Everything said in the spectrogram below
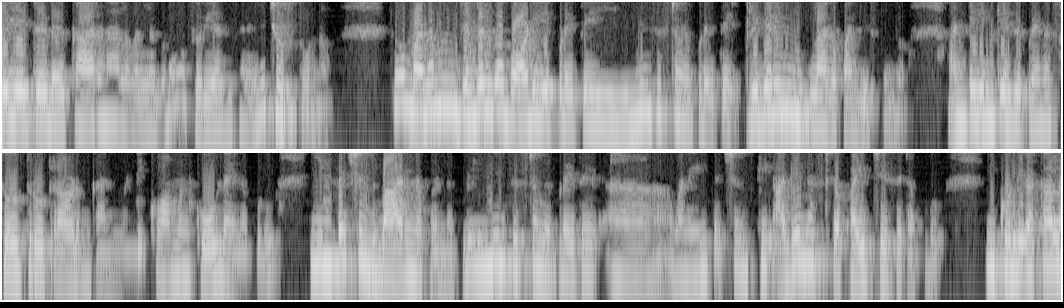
రిలేటెడ్ కారణాల వల్ల కూడా సోరియాసిస్ అనేది చూస్తూ ఉన్నాం. సో మనం జనరల్గా బాడీ ఎప్పుడైతే ఈ ఇమ్యూన్ సిస్టమ్ ఎప్పుడైతే ట్రిగరింగ్ లాగా పనిచేస్తుందో అంటే ఇన్ కేస్ ఎప్పుడైనా సోర్ త్రోట్ రావడం కానివ్వండి కామన్ కోల్డ్ అయినప్పుడు ఈ ఇన్ఫెక్షన్స్ బారిన పడినప్పుడు ఇమ్యూన్ సిస్టమ్ ఎప్పుడైతే మన ఇన్ఫెక్షన్స్కి అగేనెస్ట్గా ఫైట్ చేసేటప్పుడు ఈ కొన్ని రకాల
